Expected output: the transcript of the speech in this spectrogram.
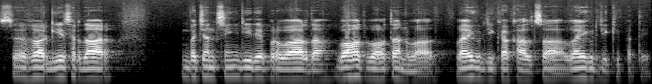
ਸਵਰਗੀ ਸਰਦਾਰ ਬਚਨ ਸਿੰਘ ਜੀ ਦੇ ਪਰਿਵਾਰ ਦਾ ਬਹੁਤ ਬਹੁਤ ਧੰਨਵਾਦ। ਵਾਹਿਗੁਰੂ ਜੀ ਕਾ ਖਾਲਸਾ, ਵਾਹਿਗੁਰੂ ਜੀ ਕੀ ਫਤਿਹ।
